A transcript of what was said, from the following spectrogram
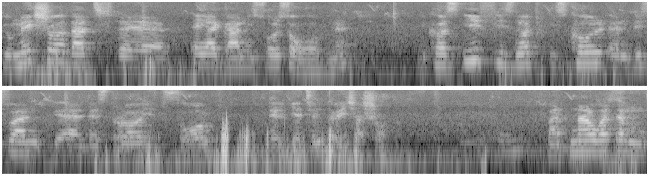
You make sure that the AI gun is also warm, ne? because if it's not, it's cold and this one, the, straw is warm, there'll be a temperature shock. But now what I'm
